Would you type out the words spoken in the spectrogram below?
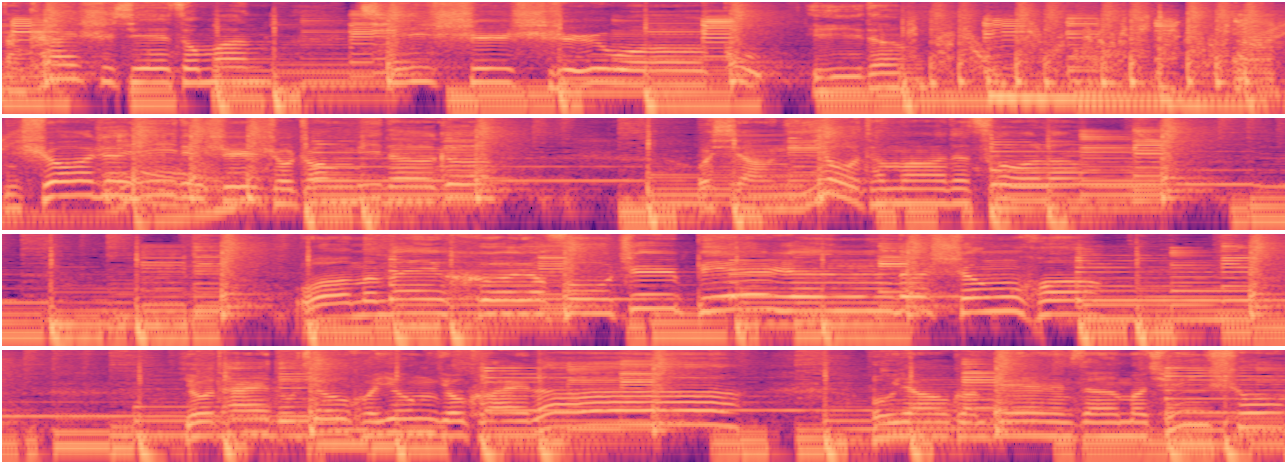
但开始节奏慢，其实是我故意的。你说这一定是首装逼的歌，我想你又他妈的错了。我们为何要复生活？有态度就会拥有快乐，不要管别人怎么去说。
